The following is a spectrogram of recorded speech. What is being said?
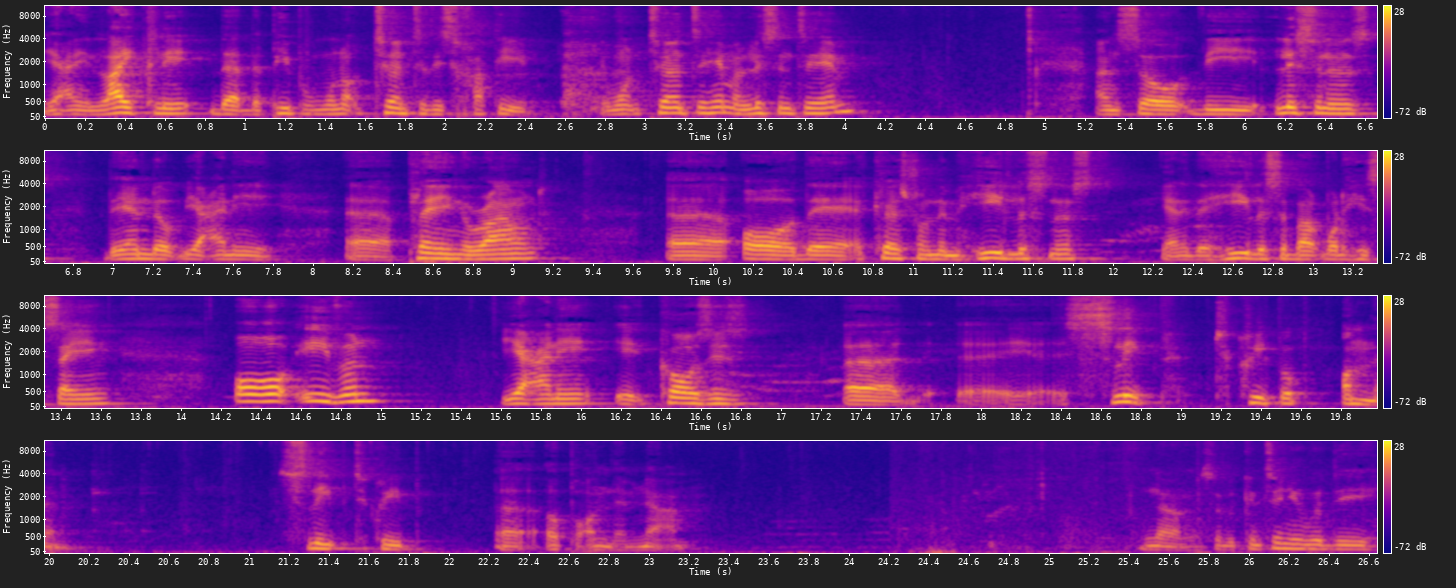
يعني likely that the people will not turn to this khatib they won't turn to him and listen to him and so the listeners they end up يعني uh, playing around uh, or there occurs from them heedlessness يعني they're heedless about what he's saying or even يعني it causes uh, uh, sleep to creep up on them sleep to creep uh, up on them نعم نعم so we continue with the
